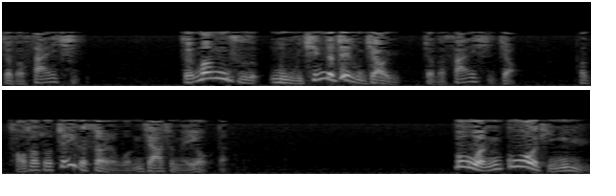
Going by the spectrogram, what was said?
叫做三喜。所以孟子母亲的这种教育叫做三喜教。他曹操说这个事儿我们家是没有的。不闻过庭语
